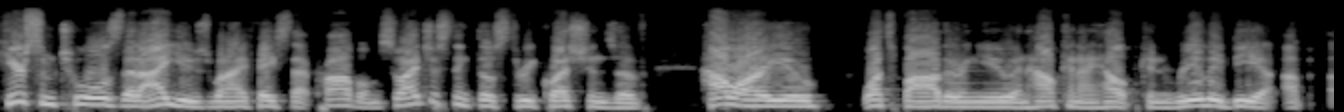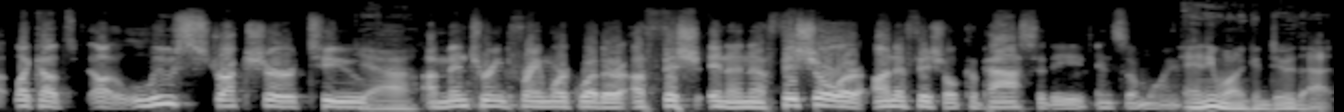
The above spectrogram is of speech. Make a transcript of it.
here's some tools that i use when i face that problem. So i just think those three questions of how are you? What's bothering you? And how can i help? Can really be a, a like a, a, loose structure to yeah. a mentoring framework whether official in an official or unofficial capacity in some way. Anyone can do that.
